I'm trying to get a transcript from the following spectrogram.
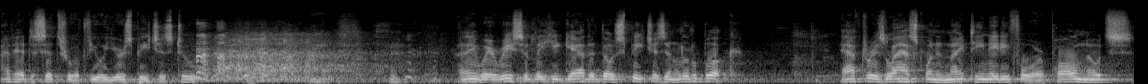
I've had to sit through a few of your speeches too. Anyway, recently he gathered those speeches in a little book. After his last one in 1984, Paul notes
